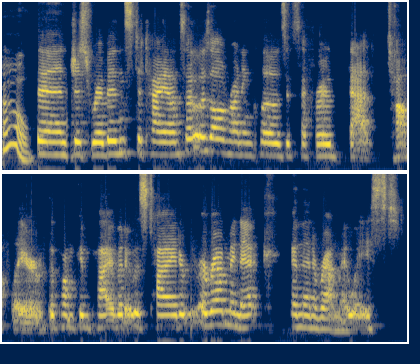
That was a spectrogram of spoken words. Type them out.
oh Then just ribbons to tie on. So it was all running clothes except for that top layer of the pumpkin pie, but it was tied around my neck and then around my waist.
